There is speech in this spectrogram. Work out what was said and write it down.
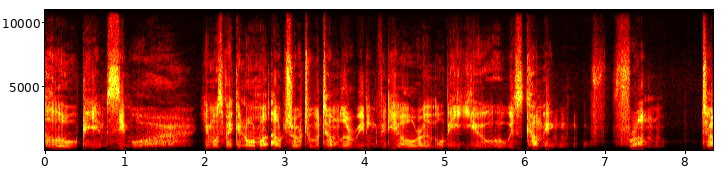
Hello, PM Seymour. You must make a normal outro to a Tumblr reading video, or it will be you who is coming f- from Tumblr.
